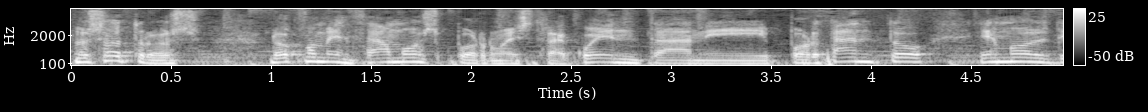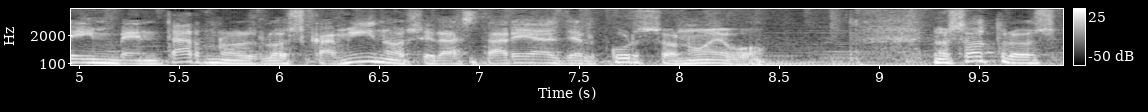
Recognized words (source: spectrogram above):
Nosotros no comenzamos por nuestra cuenta ni, por tanto, hemos de inventarnos los caminos y las tareas del curso nuevo. Nosotros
